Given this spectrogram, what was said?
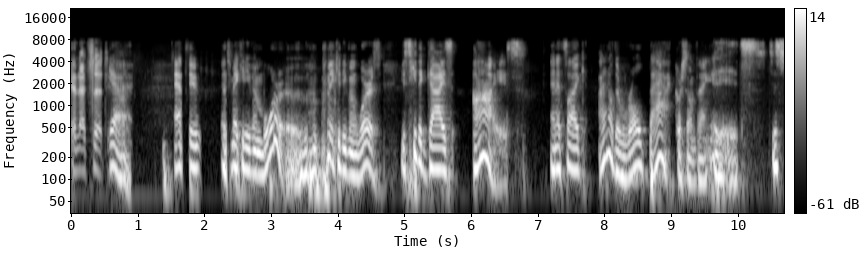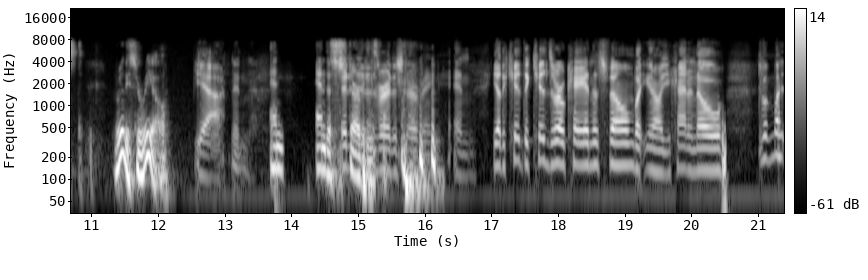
and that's it. you know? Yeah, and to and to make it even more uh, make it even worse, you see the guy's eyes, and it's like I don't know, they're rolled back or something. It- It's just really surreal Yeah, and and and it, disturbing. it is very disturbing. and yeah, the kid the kids are okay in this film, but you know you kind of know. But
